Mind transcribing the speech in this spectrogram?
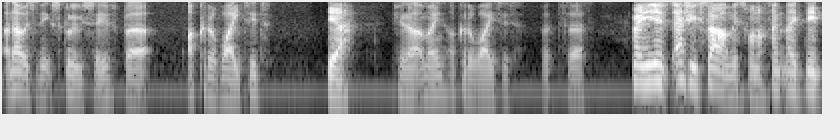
I know it's an exclusive, but I could have waited. Yeah, If you know what I mean, I could have waited, but uh, I mean, as you say on this one, I think they did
